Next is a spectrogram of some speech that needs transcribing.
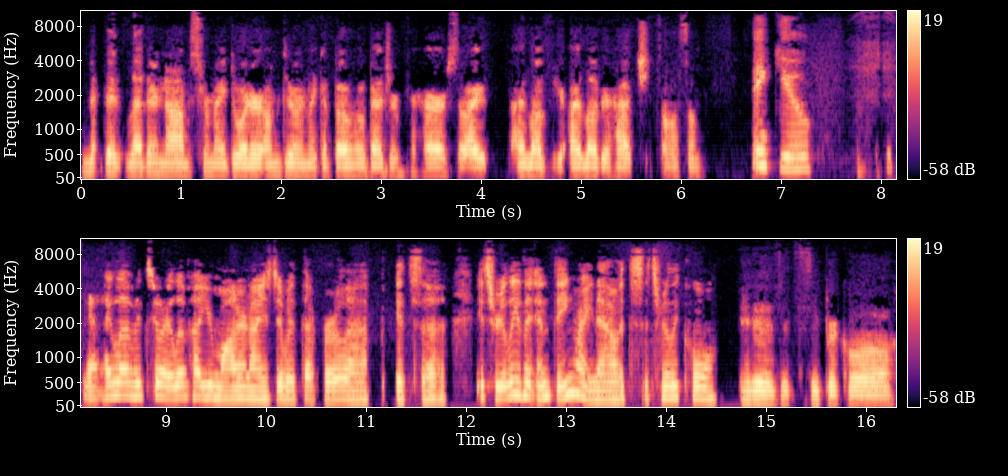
the leather knobs for my daughter. I'm doing like a boho bedroom for her. So I, I love your, I love your hutch. It's awesome. Thank you. Yeah, I love it too. I love how you modernized it with that burlap. It's uh it's really the in thing right now. It's it's really cool. It is. It's super cool.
